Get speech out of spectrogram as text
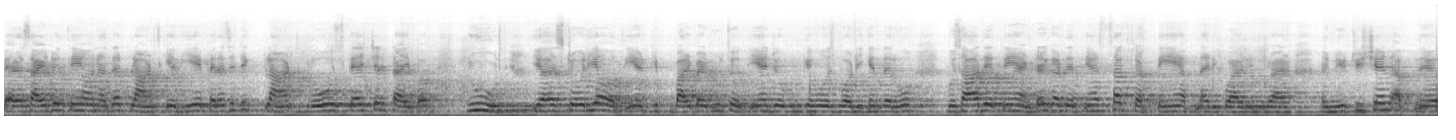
parasite होते हैं और अदर प्लांट्स के लिए। Parasitic plants grow special type of roots या स्टोरिया होती हैं, उनकी बारी बारी रूट्स होती हैं, जो उनके होस्ट बॉडी के अंदर वो घुसा देते हैं एंटर कर देते हैं और सक करते हैं अपना रिक्वायर्ड न्यूट्रिशन अपने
